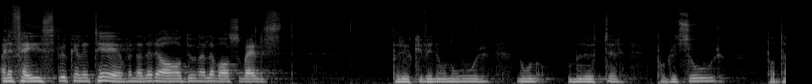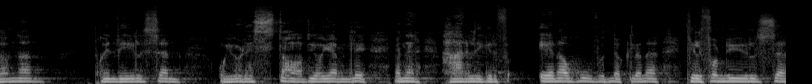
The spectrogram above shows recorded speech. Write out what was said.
Er det Facebook eller TV-en eller radioen eller hva som helst? Bruker vi noen ord, noen minutter på Guds ord, på bønnen, på innvielsen, og gjør det stadig og jevnlig? Venner, her ligger en av hovednøklene til fornyelse,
